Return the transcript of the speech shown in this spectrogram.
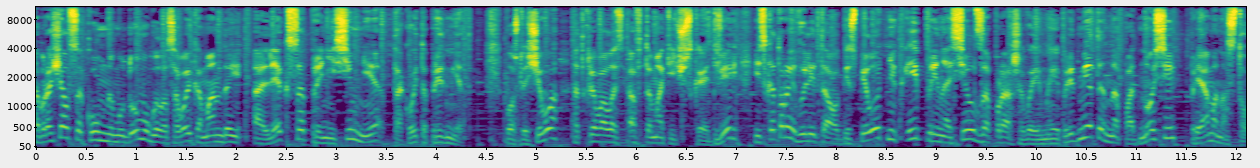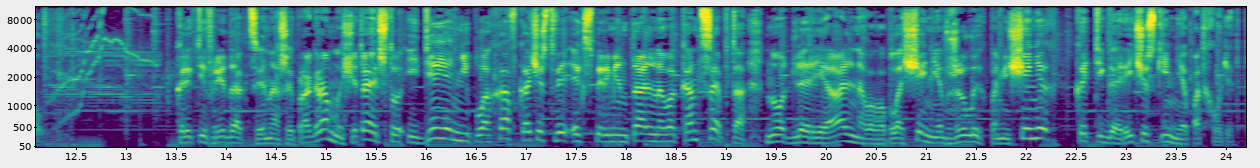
обращался к умному дому голосовой командой «Алекса, принеси мне такой-то предмет». После чего открывалась автоматическая дверь, из которой вылетал беспилотник и приносил запрашиваемые предметы на подносе прямо на стол. Коллектив редакции нашей программы считает, что идея неплоха в качестве экспериментального концепта, но для реального воплощения в жилых помещениях категорически не подходит.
